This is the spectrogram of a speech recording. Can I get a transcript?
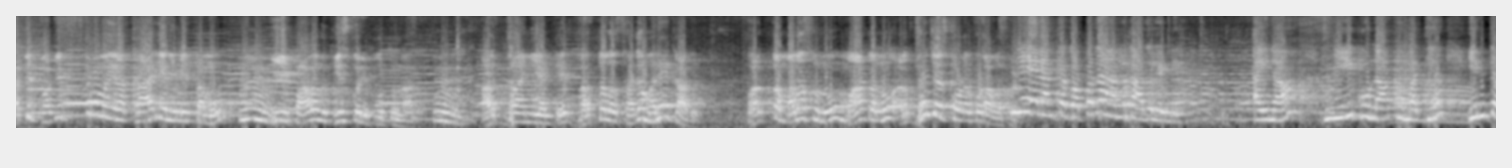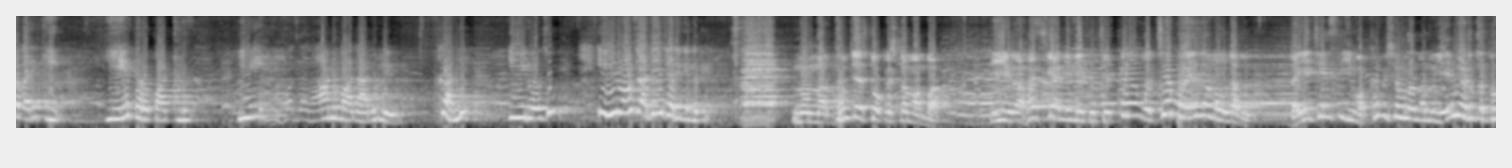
అతి పవిత్రమైన కార్య నిమిత్తము. ఈ పాలను తీసుకొని పోతున్నాను అర్ధాంగి అంటే భర్తలో సగమనే కాదు. భర్త మనసును మాటను అర్థం చేసుకోవడం కూడా అవసరం. నేనంత గొప్పదానాలు కాదులేండి. అయినా మీకు నాకు మధ్య ఇంతవరకు ఏ పొరపాట్లు ఏ అనుమానాలు లేవు. కానీ ఈ రోజు ఈ రోజు అదే జరిగినది. నన్ను అర్థం చేసుకో కృష్ణమ్మ. ఈ రహస్యాన్ని నీకు చెప్పినా వచ్చే ప్రయోజనం ఉండదు. దయచేసి ఈ ఒక్క విషయంలో నన్ను ఏమి అడగద్దు?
